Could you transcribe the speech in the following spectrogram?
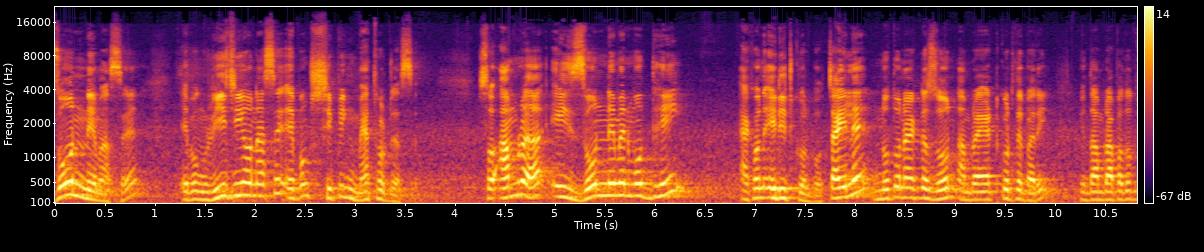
জোন নেম আছে এবং রিজিয়ন আছে এবং শিপিং মেথড আছে। সো আমরা এই জোন নেমের মধ্যেই এখন এডিট করব। চাইলে নতুন একটা জোন আমরা অ্যাড করতে পারি, কিন্তু আমরা আপাতত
